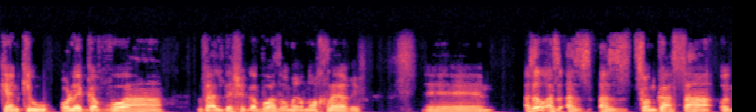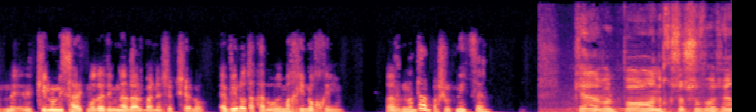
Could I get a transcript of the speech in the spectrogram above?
כן? כי הוא עולה גבוה, ועל דשא גבוה זה אומר נוח ליריב. אה, אז זהו, אז, אז, אז צונגה עשה, כאילו ניסה להתמודד עם נדל בנשק שלו, הביא לו את הכדורים הכי נוחים, אז נדל פשוט ניצל. כן, אבל פה אני חושב שוב שאני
